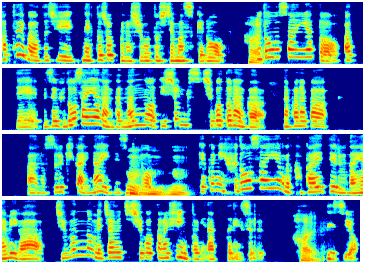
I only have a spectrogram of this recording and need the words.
例えば私、ネットショップの仕事してますけど、はい。不動産屋と会って、別に不動産屋なんか何の一緒に仕事なんかなかなか、あの、する機会ないですけど、うんうんうん。逆に不動産屋が抱えてる悩みが自分のめちゃめちゃ仕事のヒントになったりするはい。んですよ。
